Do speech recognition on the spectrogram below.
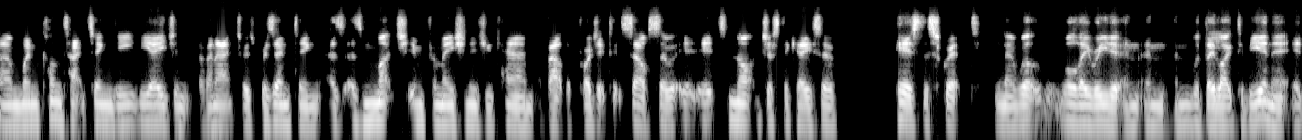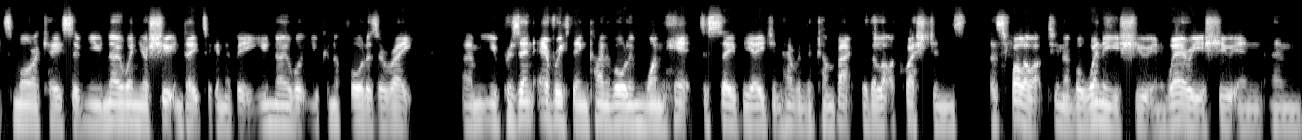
um, when contacting the the agent of an actor is presenting as as much information as you can about the project itself. So it, it's not just a case of here's the script you know will will they read it and, and and would they like to be in it it's more a case of you know when your shooting dates are going to be you know what you can afford as a rate um, you present everything kind of all in one hit to save the agent having to come back with a lot of questions as follow-ups. You know but when are you shooting? Where are you shooting? And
